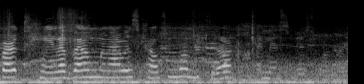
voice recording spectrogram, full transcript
13 of them when I was counting them before. I missed this one right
